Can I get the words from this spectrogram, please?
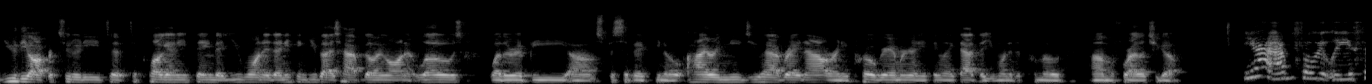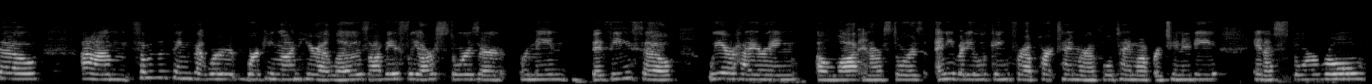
you the opportunity to, to plug anything that you wanted, anything you guys have going on at Lowe's, whether it be um, specific, you know, hiring needs you have right now or any programming or anything like that that you wanted to promote um, before I let you go. Yeah, absolutely. So um, some of the things that we're working on here at Lowe's, obviously our stores are remain busy. So we are hiring a lot in our stores. Anybody looking for a part-time or a full-time opportunity in a store role,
